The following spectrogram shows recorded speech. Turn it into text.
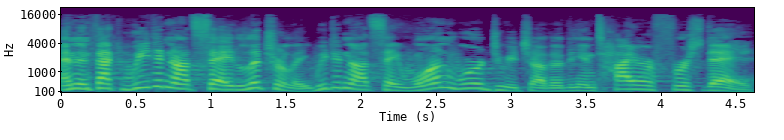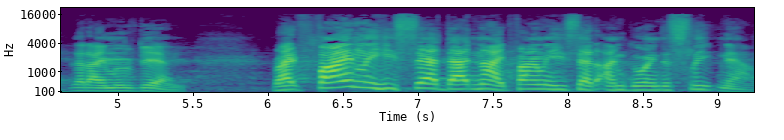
And in fact, we did not say, literally, we did not say one word to each other the entire first day that I moved in. Right? Finally, he said that night, finally, he said, I'm going to sleep now.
